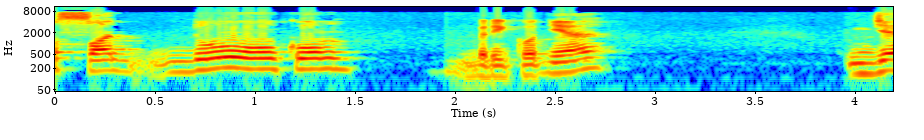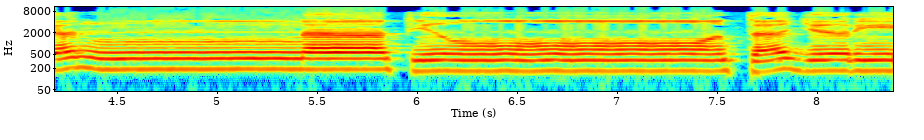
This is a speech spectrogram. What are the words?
صدوكم berikutnya جنات تجري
